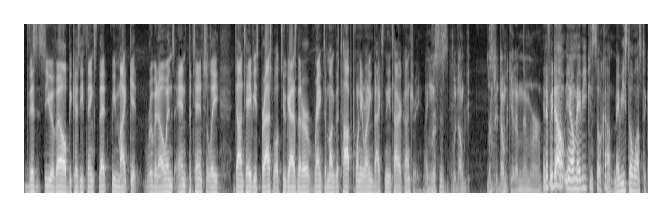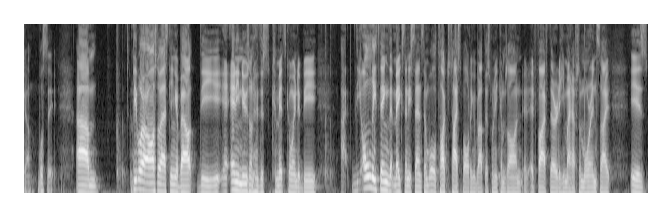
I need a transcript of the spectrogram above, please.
visits to U of L because he thinks that we might get Rueben Owens and potentially Dontavius Braswell, two guys that are ranked among the top 20 running backs in the entire country. Like, Unless this is we don't. Unless we don't get them, then we're. and if we don't, you know, maybe he can still come. Maybe he still wants to come. We'll see. Um, people are also asking about the any news on who this commit's going to be. I, the only thing that makes any sense, and we'll talk to Ty Spalding about this when he comes on at, at five thirty. He might have some more insight. Is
